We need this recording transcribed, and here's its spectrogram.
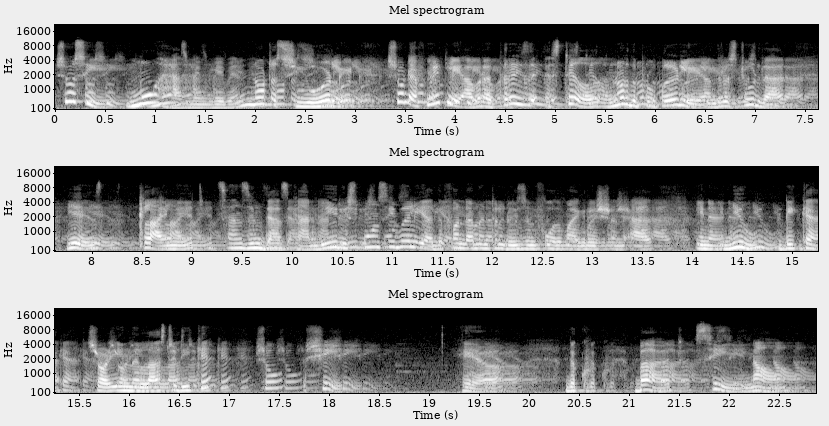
So see, more has been given, not surely. So definitely our author is still not properly understood that, yes, climate changing that can be responsible, yeah, the fundamental reason for the migration uh, in a new decade, sorry, in the last decade. So she, here, the, but see now,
